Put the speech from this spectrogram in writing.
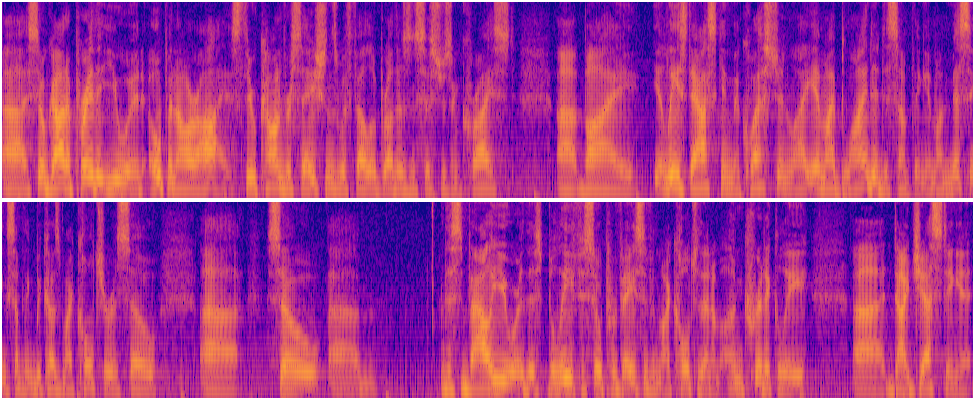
Uh, so, God, I pray that you would open our eyes through conversations with fellow brothers and sisters in Christ uh, by at least asking the question, like, am I blinded to something? Am I missing something because my culture is so, uh, so um, this value or this belief is so pervasive in my culture that I'm uncritically uh, digesting it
